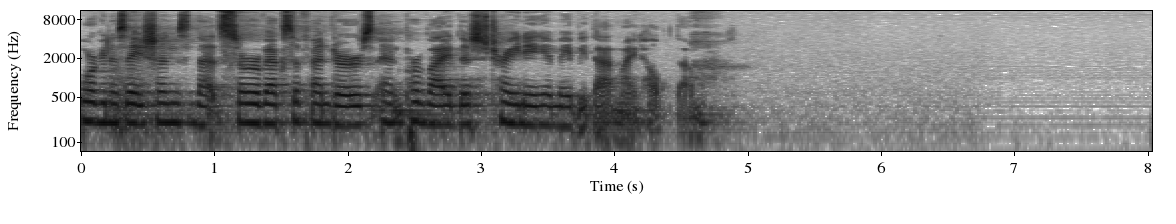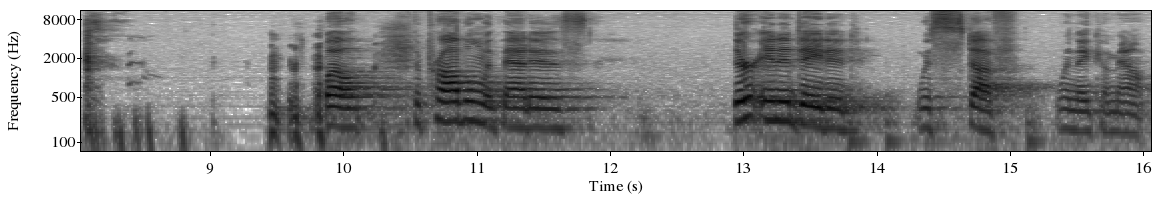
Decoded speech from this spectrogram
organizations that serve ex-offenders and provide this training, and maybe that might help them. Well, the problem with that is they're inundated with stuff when they come out.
